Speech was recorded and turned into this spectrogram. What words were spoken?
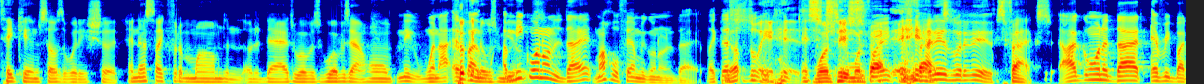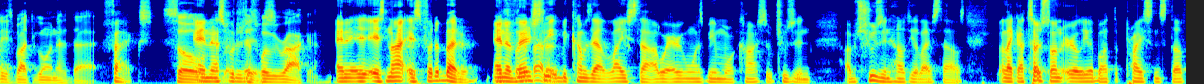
take care of themselves the way they should, and that's like for the moms and or the dads, whoever's whoever's at home. Nigga, when I if Cooking I, those uh, me meals. going on a diet, my whole family going on a diet. Like that's Yep. just the way it is. It's One team, one fight? it's it facts. is what it is. It's facts. I go on a diet. Everybody's about to go on a diet. Facts. So And that's what it That's what is. we rocking. and it, it's not it's for the better and It's for the eventually better. it becomes that lifestyle where everyone's being more conscious of choosing of choosing healthier lifestyles like i touched on earlier about the price and stuff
